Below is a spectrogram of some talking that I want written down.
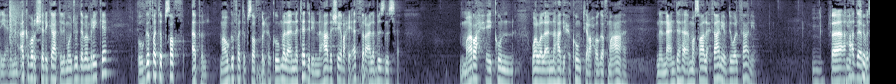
يعني من أكبر الشركات اللي موجودة بأمريكا وقفت بصف ابل ما وقفت بصف الحكومة لأن تدري إن هذا الشيء راح يأثر على business ها ما راح يكون والله لأن هذه حكومتي راح أوقف معاها لأن عندها مصالح ثانية بدول ثانية. فهذا بس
